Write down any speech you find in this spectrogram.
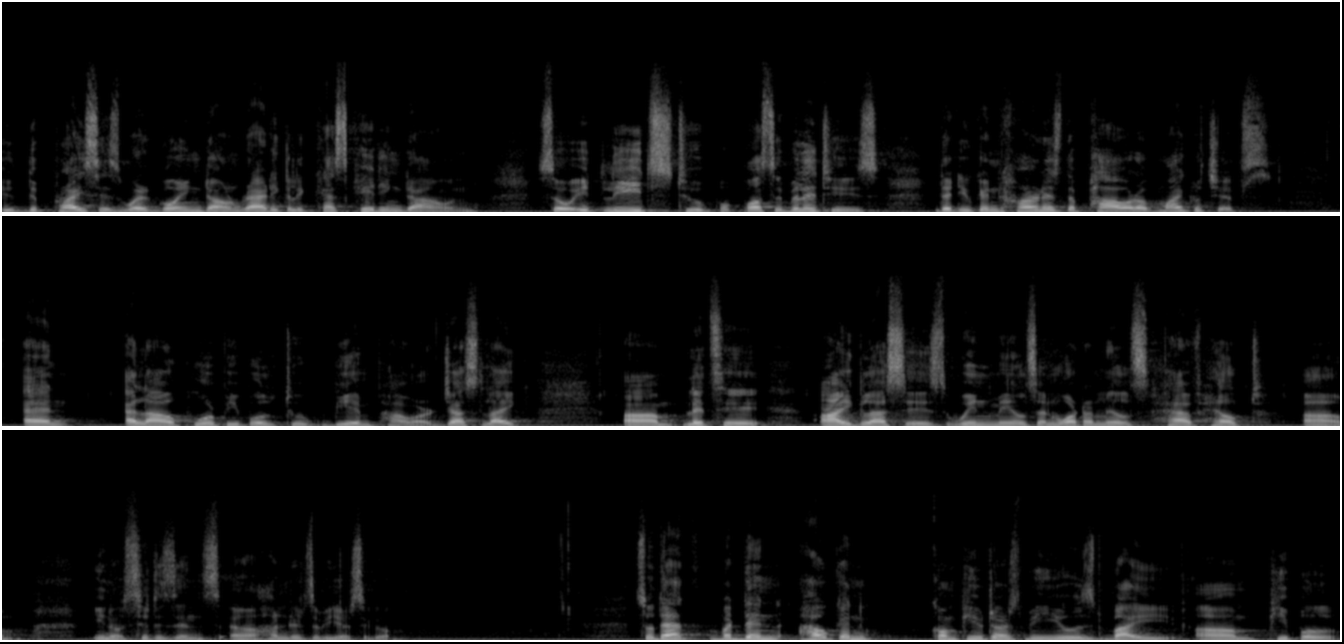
if the prices were going down radically, cascading down, so it leads to possibilities that you can harness the power of microchips and allow poor people to be empowered, just like, um, let's say, eyeglasses, windmills, and water mills have helped um, you know, citizens uh, hundreds of years ago. So that, but then how can computers be used by um, people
